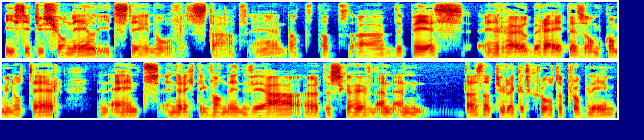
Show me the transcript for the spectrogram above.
institutioneel iets tegenover staat. Hè, dat dat uh, de PS in ruil bereid is om communautair een eind in de richting van de NVA te schuiven. En, en dat is natuurlijk het grote probleem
